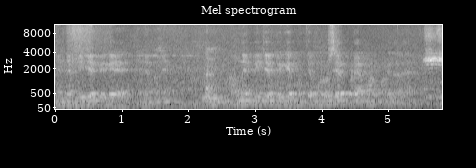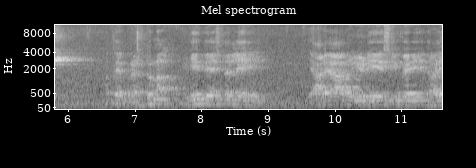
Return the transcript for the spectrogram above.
ನಿನ್ನೆ ಬಿ ಜೆ ಪಿಗೆ ನಿನ್ನೆ ಮೊನ್ನೆ ಮೊನ್ನೆ ಬಿ ಜೆ ಪಿಗೆ ಮತ್ತೆ ಮರು ಸೇರ್ಪಡೆ ಮಾಡ್ಕೊಂಡಿದ್ದಾರೆ ಮತ್ತು ಭ್ರಷ್ಟನ ಇಡೀ ದೇಶದಲ್ಲಿ ಯಾರ್ಯಾರು E D C B I ದಾಳಿ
